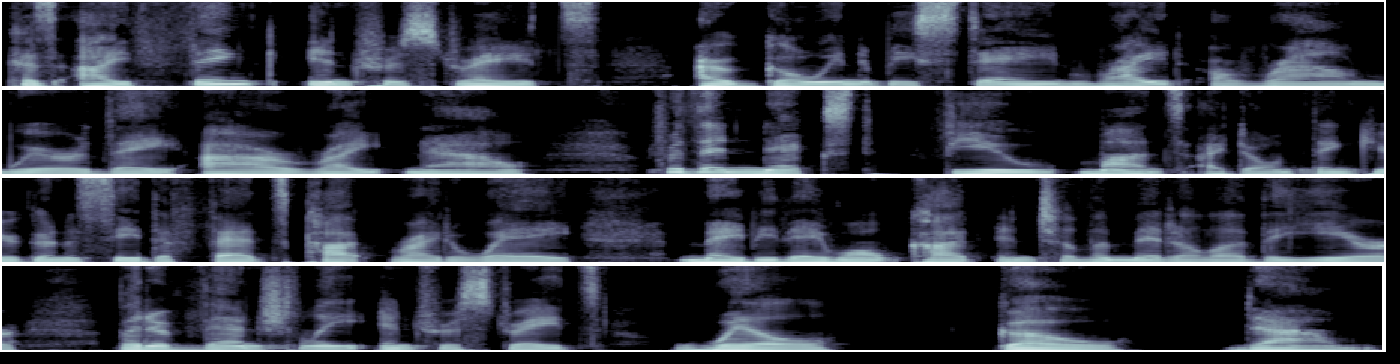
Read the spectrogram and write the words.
because I think interest rates are going to be staying right around where they are right now for the next few months. I don't think you're going to see the feds cut right away. Maybe they won't cut until the middle of the year, but eventually interest rates will go down.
